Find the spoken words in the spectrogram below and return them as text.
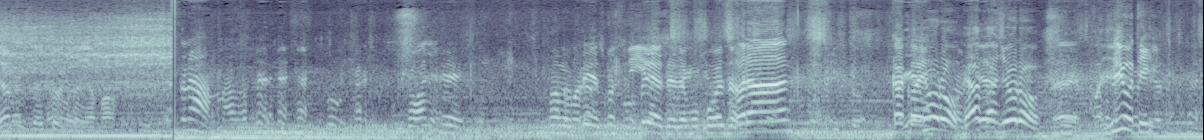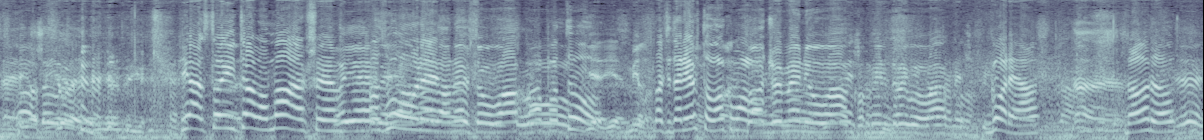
ja mislim da je to Yamaha. E, Malo prije smo s prijateljem upoznali. Goran. Kako je? Đuro, ja sam Đuro. Ljuti. Da, dobro. Ja stojim tamo, mašem, pa zvone. Da, nešto ovako. A pa to. Je, je, Milan. Znači da nešto ovako malo... Plaće meni ovako, meni drugo ovako. Gore, a? Dobro, dobro.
